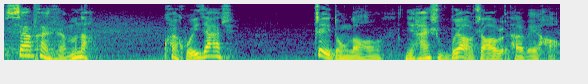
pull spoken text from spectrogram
瞎看什么呢？快回家去！这栋楼你还是不要招惹他为好。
